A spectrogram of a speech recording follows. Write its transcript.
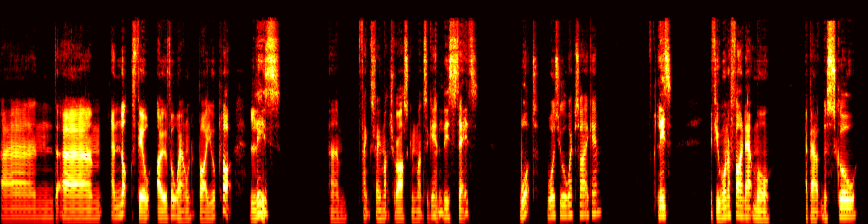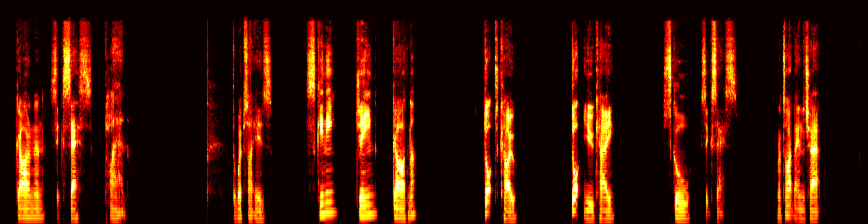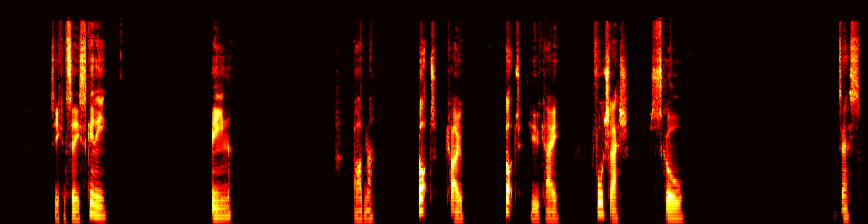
and um, and not feel overwhelmed by your plot. Liz, um, thanks very much for asking once again. Liz says, "What was your website again?" Liz, if you want to find out more about the school gardening success plan, the website is skinny jean gardener dot co dot uk school success. I'm going to type that in the chat so you can see skinny jean gardener dot co dot uk forward slash school success.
